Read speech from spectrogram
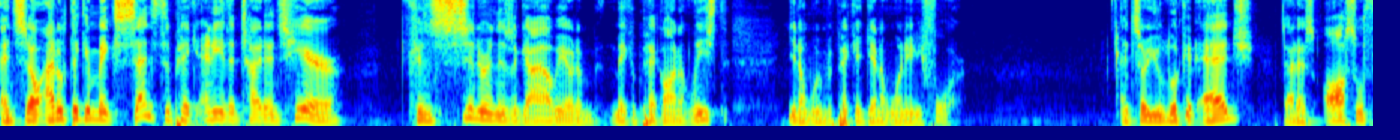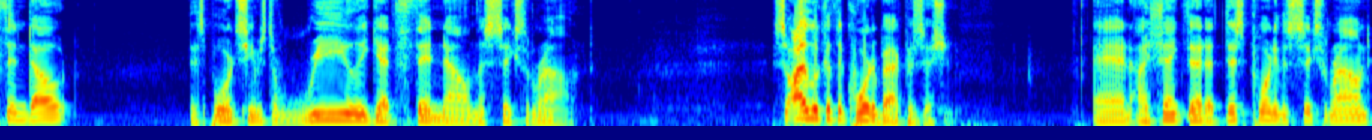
And so I don't think it makes sense to pick any of the tight ends here, considering there's a guy I'll be able to make a pick on at least, you know, when we pick again at 184. And so you look at edge, that has also thinned out. This board seems to really get thin now in the sixth round. So I look at the quarterback position. And I think that at this point in the sixth round,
